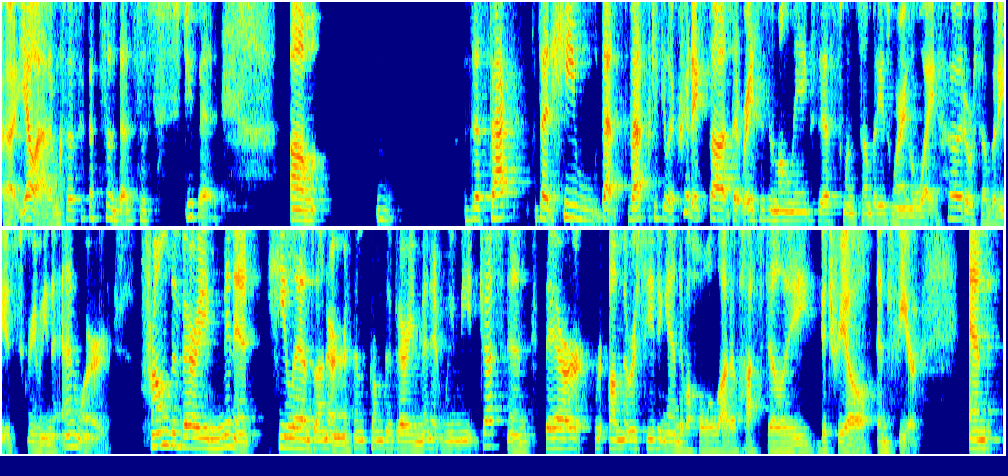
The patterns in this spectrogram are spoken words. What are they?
uh, yell at him because i was like that's so that's so stupid. Um, the fact that he that that particular critic thought that racism only exists when somebody is wearing a white hood or somebody is screaming the n-word from the very minute he lands on earth and from the very minute we meet justin they are on the receiving end of a whole lot of hostility vitriol and fear. And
